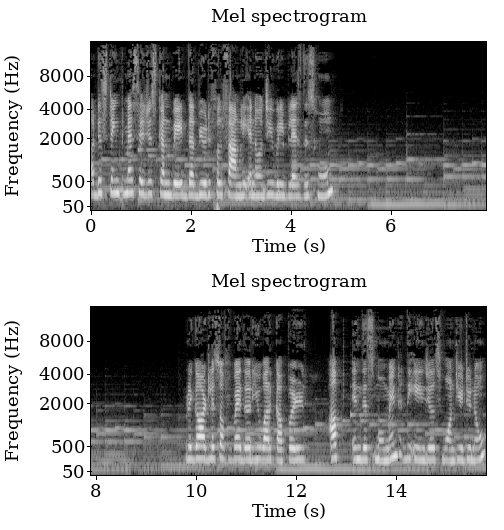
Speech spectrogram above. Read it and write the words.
A distinct message is conveyed that beautiful family energy will bless this home. Regardless of whether you are coupled up in this moment, the angels want you to know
